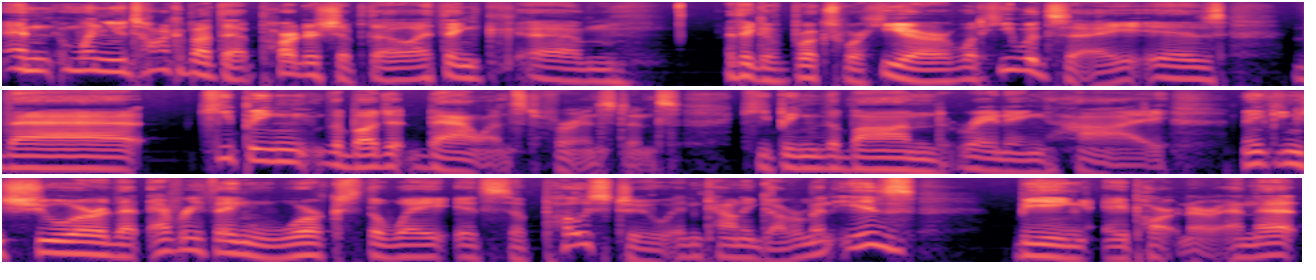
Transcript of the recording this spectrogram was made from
And when you talk about that partnership, though, I think um, I think if Brooks were here, what he would say is that keeping the budget balanced, for instance, keeping the bond rating high, making sure that everything works the way it's supposed to in county government is being a partner, and that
